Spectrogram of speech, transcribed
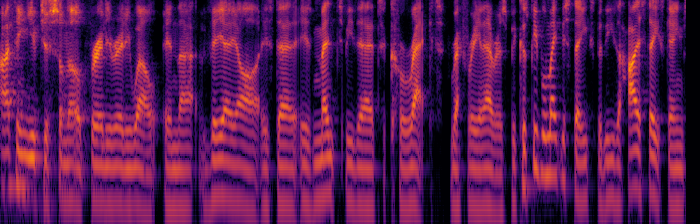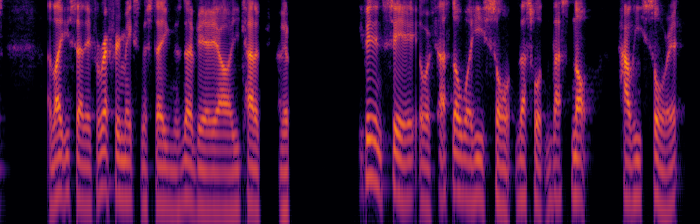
I think you've just summed that up really, really well in that VAR is there is meant to be there to correct refereeing errors because people make mistakes, but these are high stakes games. And like you said, if a referee makes a mistake and there's no VAR, you kind of if he didn't see it or if that's not what he saw, that's what that's not how he saw it,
